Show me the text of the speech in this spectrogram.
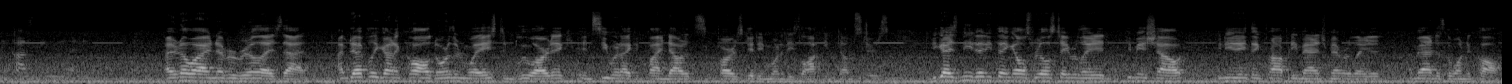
and costing you money. I don't know why I never realized that. I'm definitely going to call Northern Waste and Blue Arctic and see what I can find out as far as getting one of these locking dumpsters. If you guys need anything else real estate related, give me a shout. If you need anything property management related, Amanda's the one to call.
